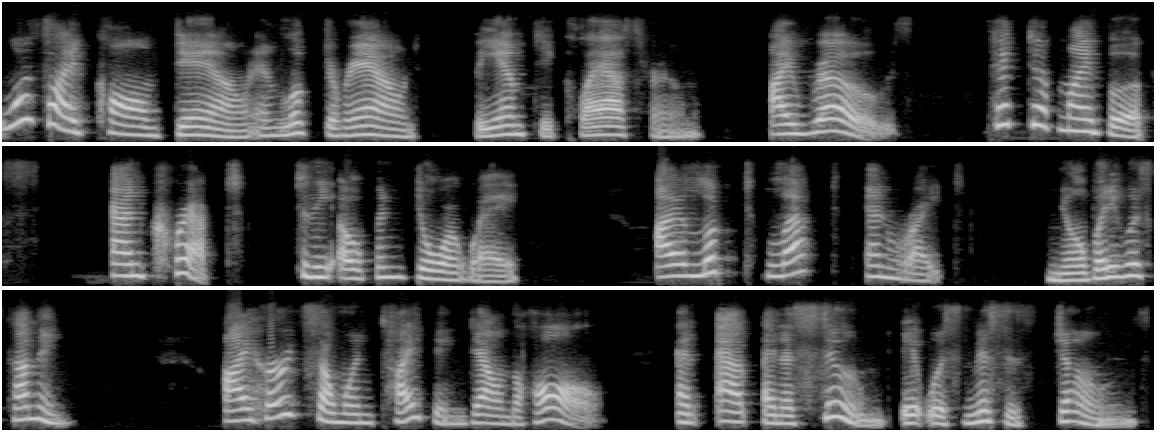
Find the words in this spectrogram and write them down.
Once I'd calmed down and looked around the empty classroom, I rose, picked up my books, and crept to the open doorway. I looked left and right. Nobody was coming. I heard someone typing down the hall and, and assumed it was Mrs. Jones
